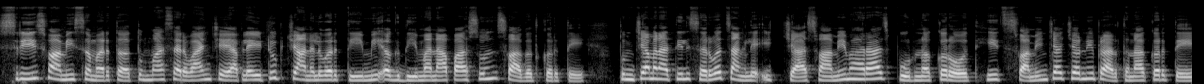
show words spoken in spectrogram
श्री स्वामी समर्थ तुम्हा सर्वांचे आपल्या यूट्यूब चॅनलवरती मी अगदी मनापासून स्वागत करते. तुमच्या मनातील सर्व चांगल्या इच्छा स्वामी महाराज पूर्ण करोत हीच स्वामींच्या चरणी प्रार्थना करते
